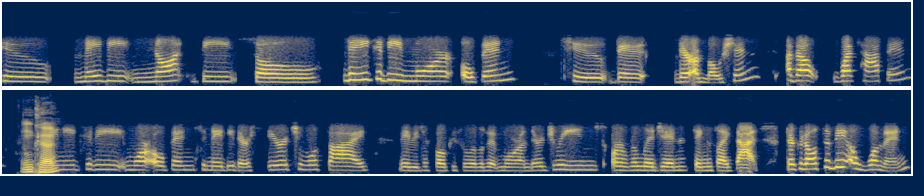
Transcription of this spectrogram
to maybe not be so they need to be more open to their their emotions about what's happened Okay. they need to be more open to maybe their spiritual side, maybe to focus a little bit more on their dreams or religion, things like that. There could also be a woman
